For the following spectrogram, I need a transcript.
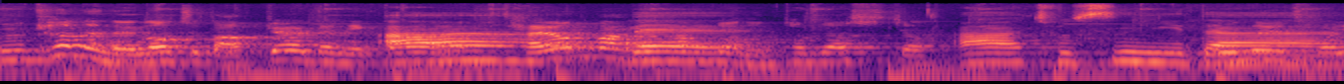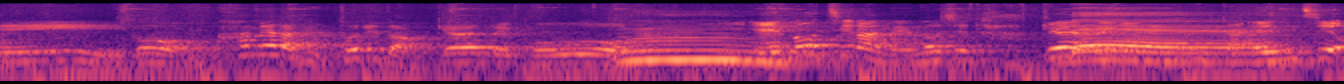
불 켜는 에너지도 아껴야 되니까 아, 자연광에서 네. 한번 인터뷰 하시죠. 아, 좋습니다. 오늘 저희 이거 카메라 배터리도 아껴야 되고 음. 이 에너지란 에너지 다 아껴야 네. 되거든요. 그러니까 NG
